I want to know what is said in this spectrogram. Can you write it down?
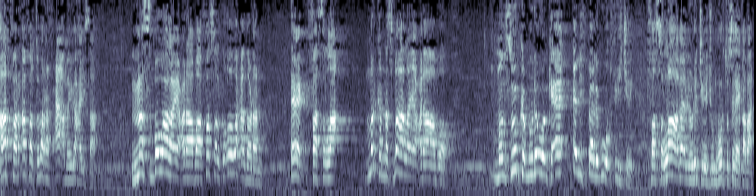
afar afartuba rafca ama iga haysaa nasbo waa la icraabaa fasalka oo waxaad odhan eeg fasla. Marka nasbaha la icraabo mansuubka munawanka ah alif baa lagu waqfiyi jiray. Faslaa baa la odhan jiray jumhuurtu siday qabaan.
